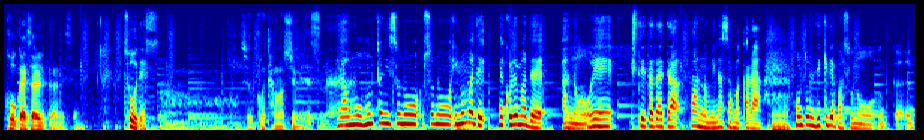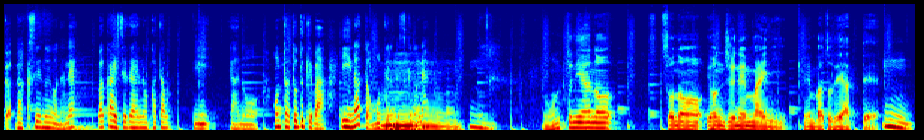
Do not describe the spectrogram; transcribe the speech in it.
公開されるって感じですよね。そうです。ちょこれ楽しみですね。いやもう本当にそのその今まで、ね、これまであの応援していただいたファンの皆様から、うん。本当にできればそのが学生のようなね若い世代の方にあの本当は届けばいいなとは思ってるんですけどね。うん。うん。本当にあのその40年前にメンバーと出会ってうん。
